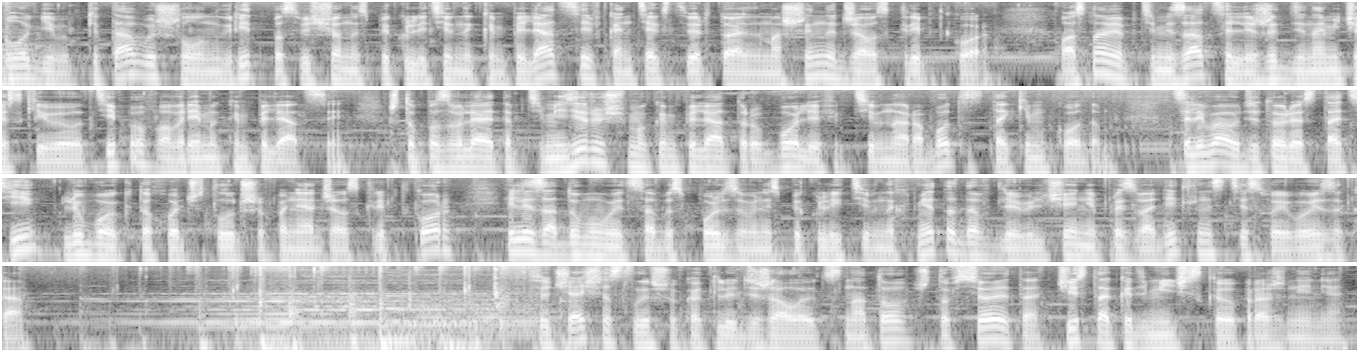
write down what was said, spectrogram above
В блоге WebKit вышел лонгрид, посвященный спекулятивной компиляции в контексте виртуальной машины JavaScript Core. В основе оптимизации лежит динамический вывод типов во время компиляции, что позволяет оптимизирующему компилятору более эффективно работать с таким кодом. Целевая аудитория статьи — любой, кто хочет лучше понять JavaScript Core или задумывается об использовании спекулятивных методов для увеличения производительности своего языка. Все чаще слышу, как люди жалуются на то, что все это чисто академическое упражнение.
